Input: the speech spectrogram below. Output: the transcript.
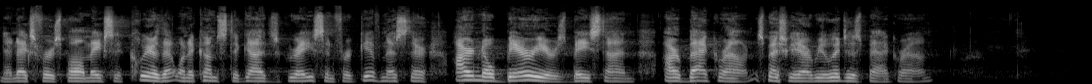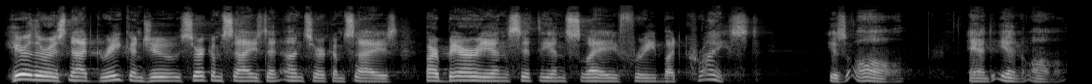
In the next verse, Paul makes it clear that when it comes to God's grace and forgiveness, there are no barriers based on our background, especially our religious background. Here there is not Greek and Jew, circumcised and uncircumcised, barbarian, Scythian, slave, free, but Christ is all and in all.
